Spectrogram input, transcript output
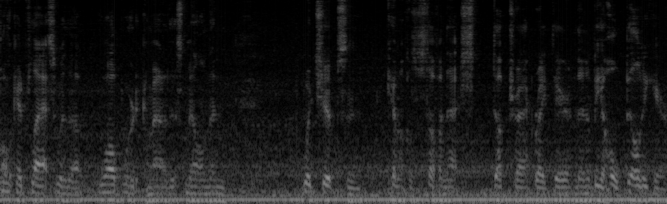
bulkhead flats with a wallboard to come out of this mill and then wood chips and chemicals and stuff on that stub track right there and then it'll be a whole building here.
